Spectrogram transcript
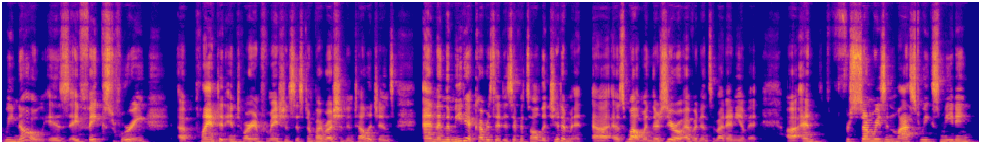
we know is a fake story uh, planted into our information system by Russian intelligence. And then the media covers it as if it's all legitimate uh, as well, when there's zero evidence about any of it. Uh, and for some reason, last week's meeting,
